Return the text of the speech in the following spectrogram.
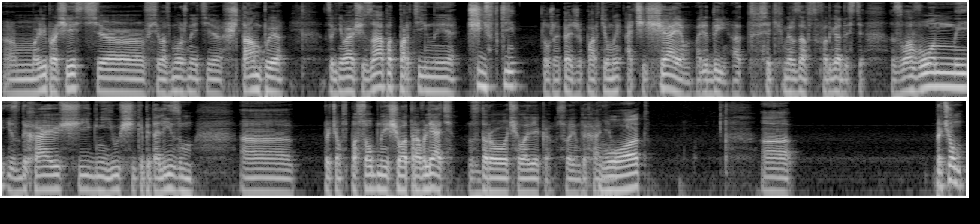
могли прочесть э, всевозможные эти штампы, загнивающий Запад, партийные чистки, тоже, опять же, партию мы очищаем ряды от всяких мерзавцев, от гадости. Зловонный, издыхающий, гниющий капитализм, э, причем способный еще отравлять здорового человека своим дыханием. Вот. А, причем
